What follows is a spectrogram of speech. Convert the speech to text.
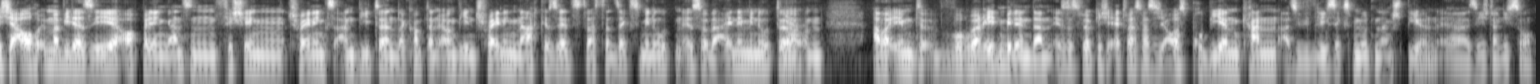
ich ja auch immer wieder sehe, auch bei den ganzen Phishing-Trainingsanbietern, da kommt dann irgendwie ein Training nachgesetzt, was dann sechs Minuten ist oder eine Minute Ja. und aber eben, worüber reden wir denn dann? Ist es wirklich etwas, was ich ausprobieren kann? Also wie will ich sechs Minuten lang spielen? Äh, sehe ich noch nicht so.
